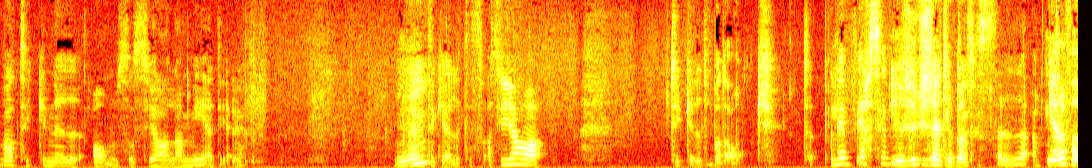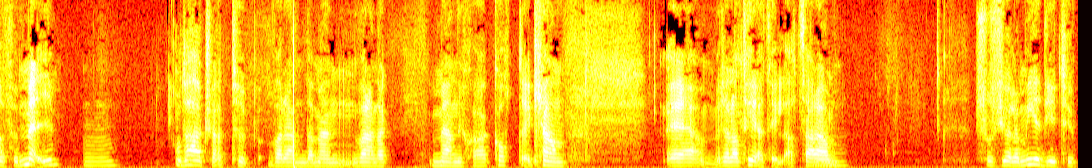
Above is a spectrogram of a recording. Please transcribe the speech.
Vad tycker ni om sociala medier? Mm. tycker jag är lite svårt. Alltså jag tycker lite både och. Typ. Eller jag, alltså, jag, Jag skulle säga typ att- säga. I alla fall för mig, Mm. och det här tror jag typ varenda, men, varenda människa, kotte kan eh, relatera till. Att så här, Mm. sociala medier typ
